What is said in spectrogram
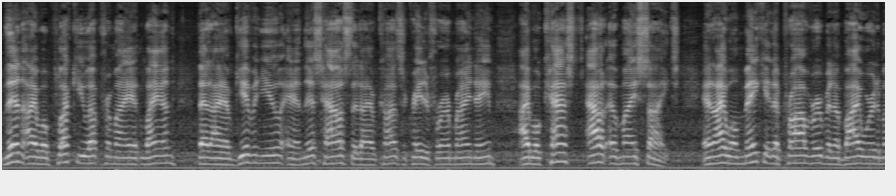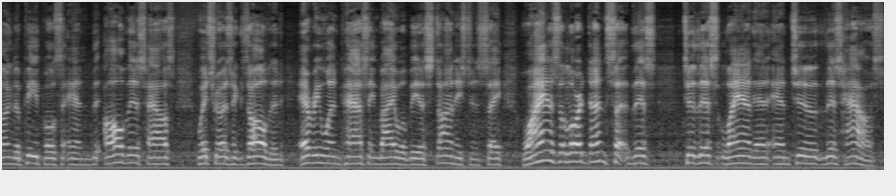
then I will pluck you up from my land that I have given you, and this house that I have consecrated for my name, I will cast out of my sight, and I will make it a proverb and a byword among the peoples, and all this house which was exalted, everyone passing by will be astonished and say, Why has the Lord done this to this land and, and to this house?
